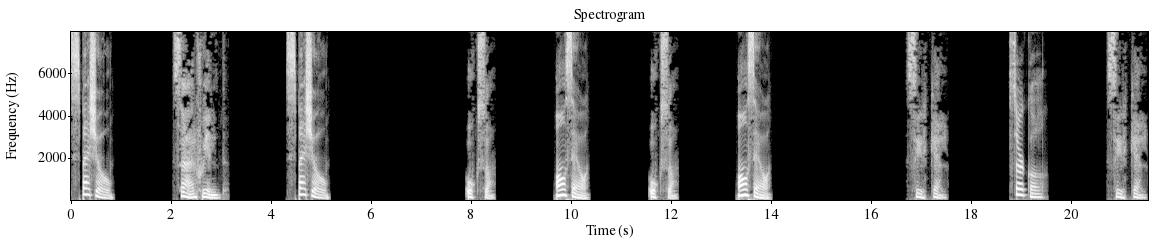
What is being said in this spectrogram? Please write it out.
special, särskild, special, också, also, också, also, cirkel, circle, cirkel,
